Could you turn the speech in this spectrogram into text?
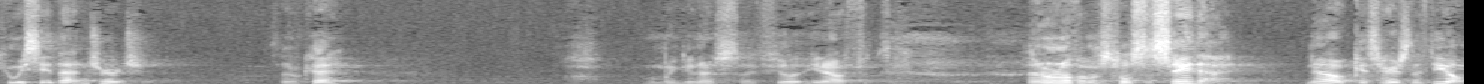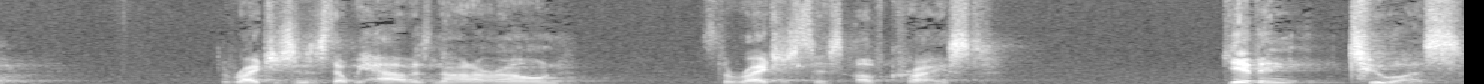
Can we say that in church? Is that okay? Oh my goodness, I feel, you know, I don't know if I'm supposed to say that. No, because here's the deal the righteousness that we have is not our own, it's the righteousness of Christ given to us.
